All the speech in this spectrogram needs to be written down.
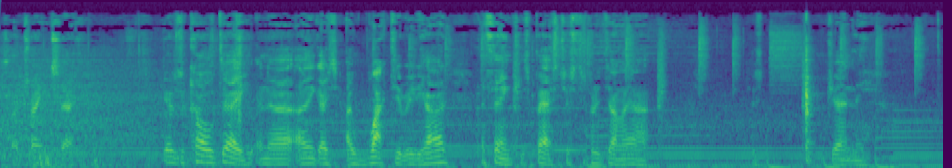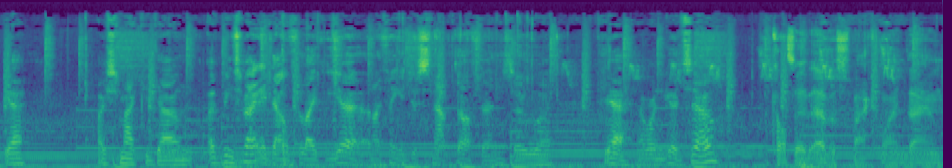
It's train set. It was a cold day and uh, I think I, I whacked it really hard. I think it's best just to put it down like that. Just gently. Yeah? I smacked it down. I've been smacking it down for like a year and I think it just snapped off then. So uh, yeah, that wasn't good. So, Can't say I've ever smacked mine down.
